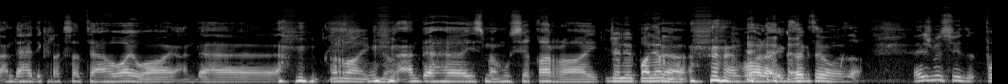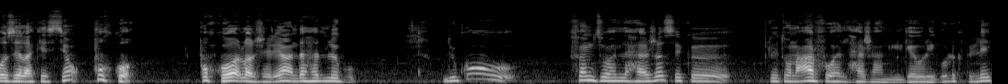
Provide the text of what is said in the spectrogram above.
عندها هذيك الرقصة تاع هواي واي عندها الراي عندها يسمع موسيقى الراي جالي الباليرمو. فوالا اكزاكتومون صح اي جو مسوي بوزي لا كيستيون بوركو بوركو لالجيريا عندها هاد لو كو دوكو فهمت واحد الحاجة سي كو plutôt نعرفوا واحد الحاجة عند الكاوري يقول لك باللي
